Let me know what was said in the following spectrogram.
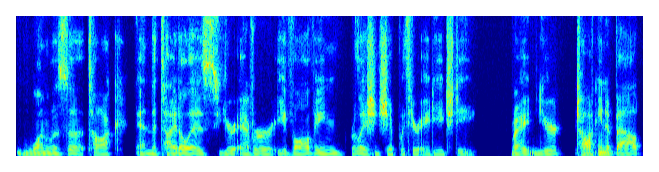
one was a talk, and the title is Your Ever Evolving Relationship with Your ADHD, right? You're talking about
